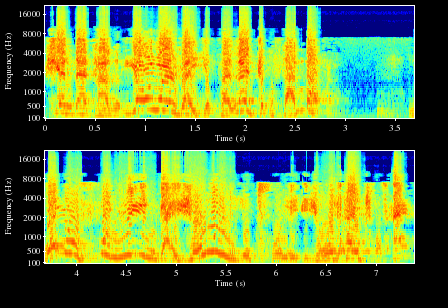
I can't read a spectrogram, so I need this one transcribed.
现在他跟姚元帅一块来争三帮了，我们妇女应该有理出理，有才出才。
